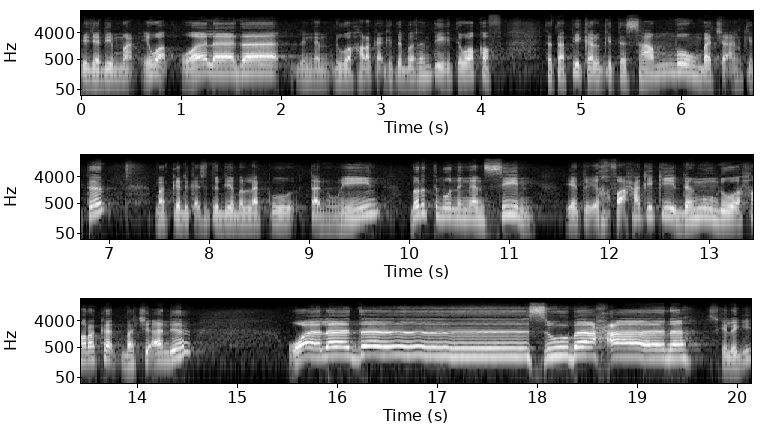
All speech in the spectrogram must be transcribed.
Dia jadi mat iwaq walada dengan dua harakat kita berhenti kita wakaf tetapi kalau kita sambung bacaan kita maka dekat situ dia berlaku tanwin bertemu dengan sin iaitu ikhfa hakiki dengung dua harakat bacaan dia. Walada subhana. Sekali lagi.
